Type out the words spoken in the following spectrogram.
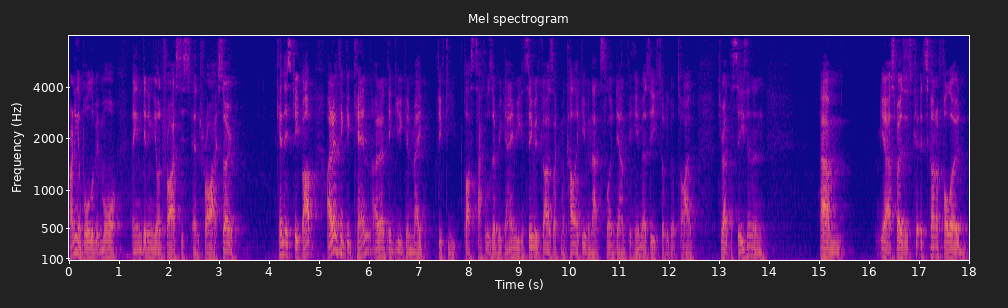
Running a ball a bit more and getting odd try assist and try. So, can this keep up? I don't think it can. I don't think you can make 50 plus tackles every game. You can see with guys like McCulloch, even that slowed down for him as he sort of got tired throughout the season. And um, yeah, I suppose it's it's kind of followed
